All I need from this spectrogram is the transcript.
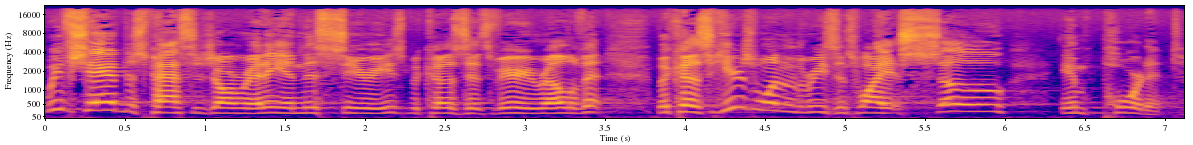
we've shared this passage already in this series because it's very relevant. Because here's one of the reasons why it's so important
